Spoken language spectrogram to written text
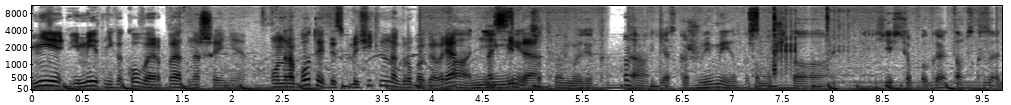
не имеет никакого РП отношения. Он работает исключительно, грубо говоря, А, не на имеет, себя. по-твоему, или? А, я скажу имею, потому что есть ОПГ, там сказали,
